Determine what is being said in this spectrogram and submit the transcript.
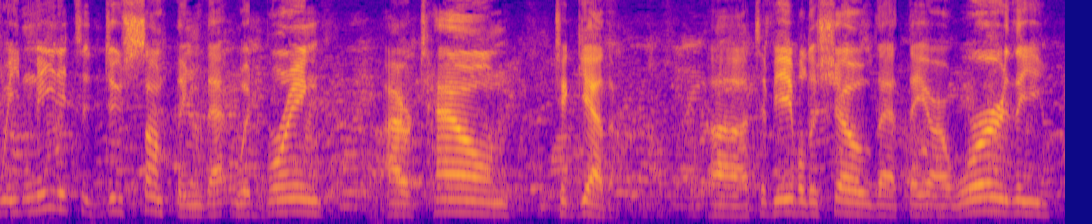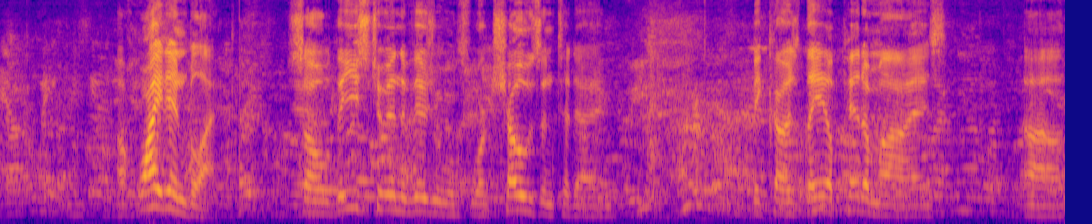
We needed to do something that would bring our town together uh, to be able to show that they are worthy uh, white and black. So these two individuals were chosen today because they epitomize uh,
